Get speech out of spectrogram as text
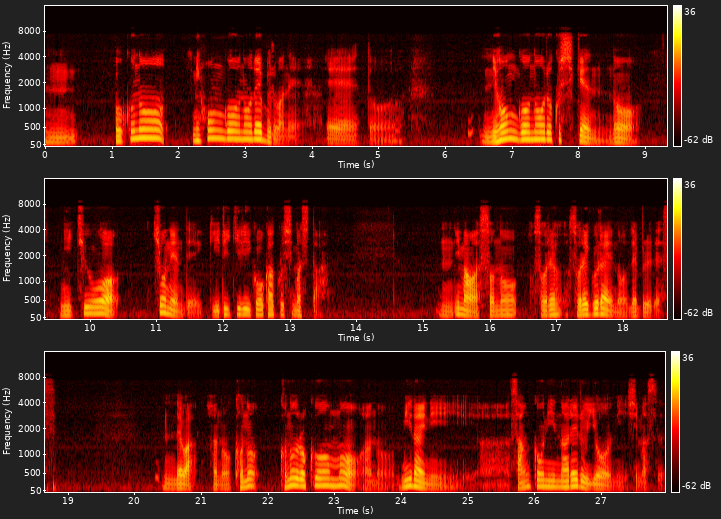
う。うん、僕の日本語のレベルはね、えっ、と、日本語能力試験の2級を去年でギリギリ合格しました。うん、今はその、それ、それぐらいのレベルです。では、あの、この、この録音も、あの、未来に参考になれるようにします。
